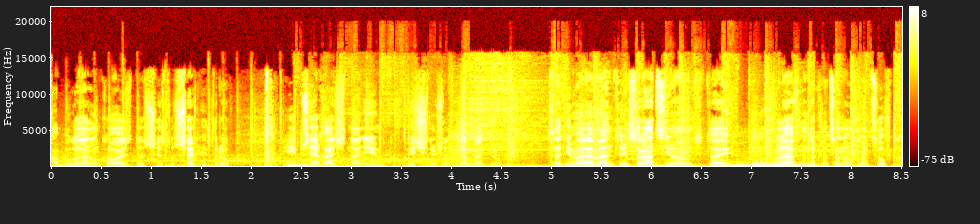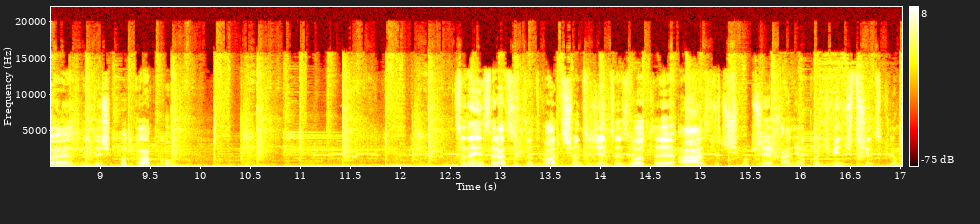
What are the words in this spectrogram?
aby go zatankować do 33 litrów i przejechać na nim 270 km. Ostatnim elementem instalacji mamy tutaj wlew na dokręconą końcówkę, znajduje się pod klapką. Cena instalacji to 2900 zł, a zwróci się po przejechaniu około 9000 km.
